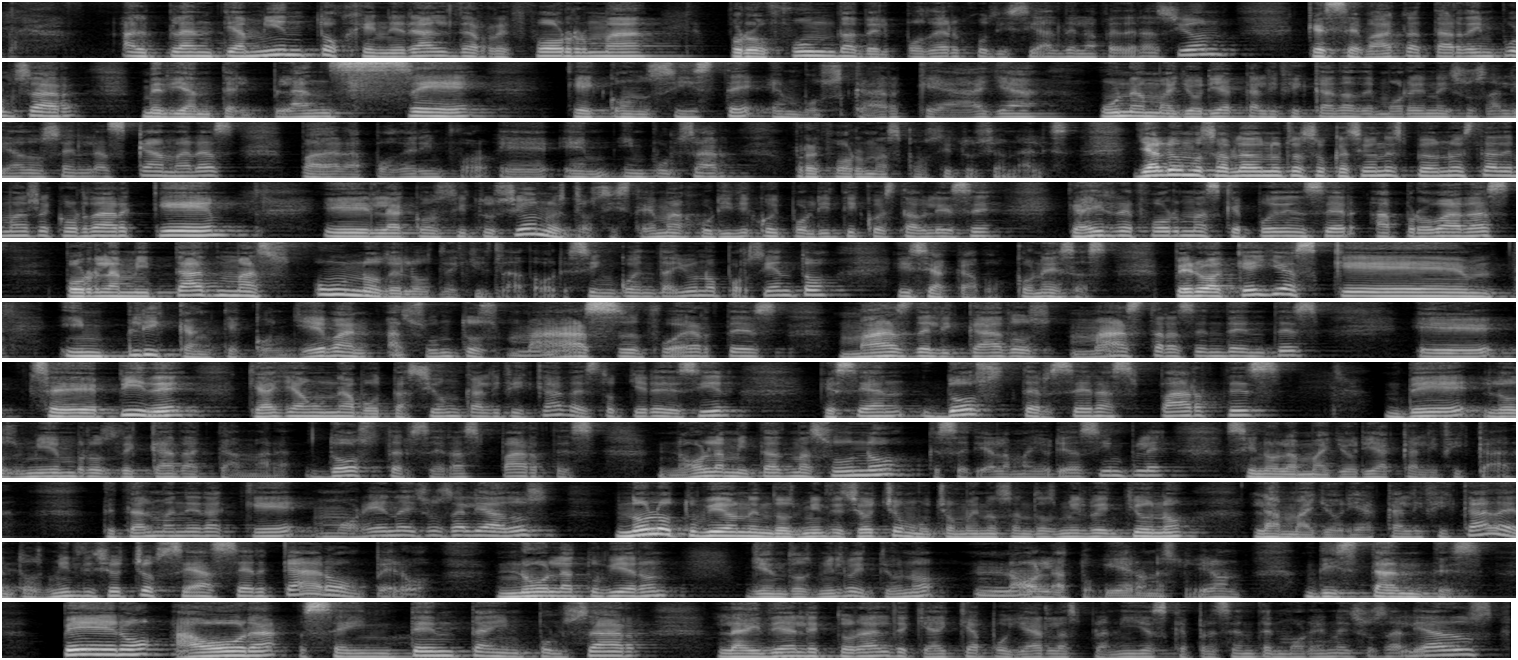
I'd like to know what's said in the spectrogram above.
al planteamiento general de reforma profunda del Poder Judicial de la Federación que se va a tratar de impulsar mediante el plan C que consiste en buscar que haya una mayoría calificada de Morena y sus aliados en las cámaras para poder eh, em, impulsar reformas constitucionales. Ya lo hemos hablado en otras ocasiones, pero no está de más recordar que eh, la Constitución, nuestro sistema jurídico y político, establece que hay reformas que pueden ser aprobadas por la mitad más uno de los legisladores, 51% y se acabó con esas. Pero aquellas que implican, que conllevan asuntos más fuertes, más delicados, más trascendentes, eh, se pide que haya una votación calificada. Esto quiere decir que sean dos terceras partes de los miembros de cada Cámara, dos terceras partes, no la mitad más uno, que sería la mayoría simple, sino la mayoría calificada. De tal manera que Morena y sus aliados no lo tuvieron en 2018, mucho menos en 2021, la mayoría calificada. En 2018 se acercaron, pero no la tuvieron y en 2021 no la tuvieron, estuvieron distantes pero ahora se intenta impulsar la idea electoral de que hay que apoyar las planillas que presenten Morena y sus aliados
